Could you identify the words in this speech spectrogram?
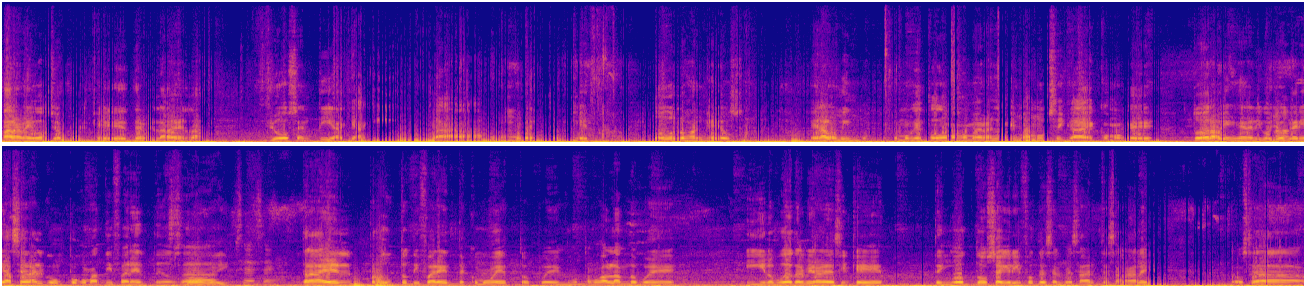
para negocios, porque de verdad, de verdad, yo sentía que aquí ya un momento que todos los hangueos era lo mismo, como que todo más o menos es la misma música, es como que todo era bien genérico. Yo quería hacer algo un poco más diferente, o sea, Ok. sí, sí. traer productos diferentes como estos, pues como estamos hablando, pues, y no pude terminar de decir que tengo 12 grifos de cervezas artesanales. O sea,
